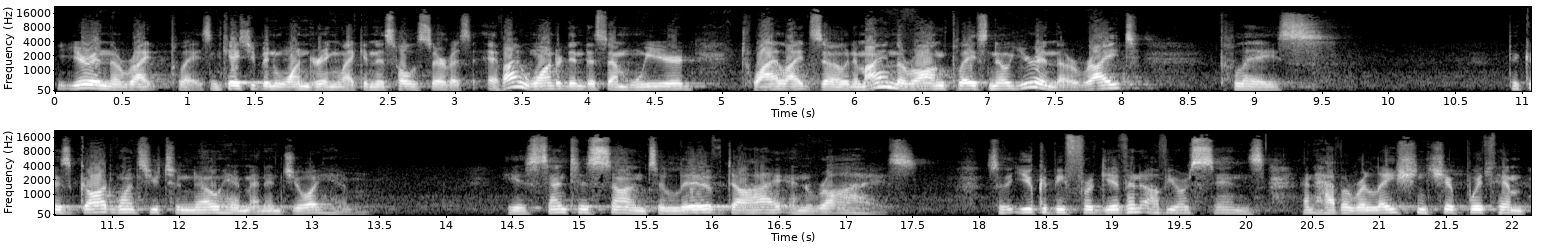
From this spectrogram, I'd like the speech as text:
you're in the right place. In case you've been wondering, like in this whole service, have I wandered into some weird twilight zone? Am I in the wrong place? No, you're in the right place. Because God wants you to know Him and enjoy Him. He has sent His Son to live, die, and rise so that you could be forgiven of your sins and have a relationship with Him,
